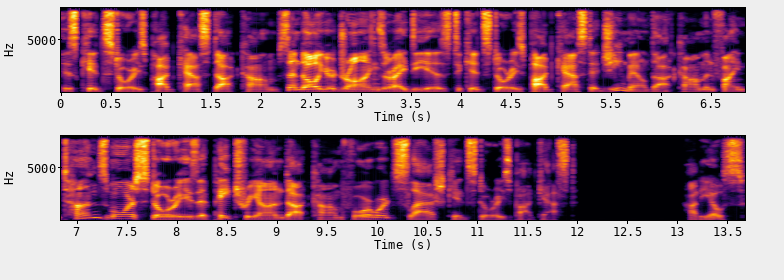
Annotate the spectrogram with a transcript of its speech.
is kidstoriespodcast.com. Send all your drawings or ideas to kidstoriespodcast at gmail.com and find tons more stories at patreon.com forward slash kidstoriespodcast. Adios.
